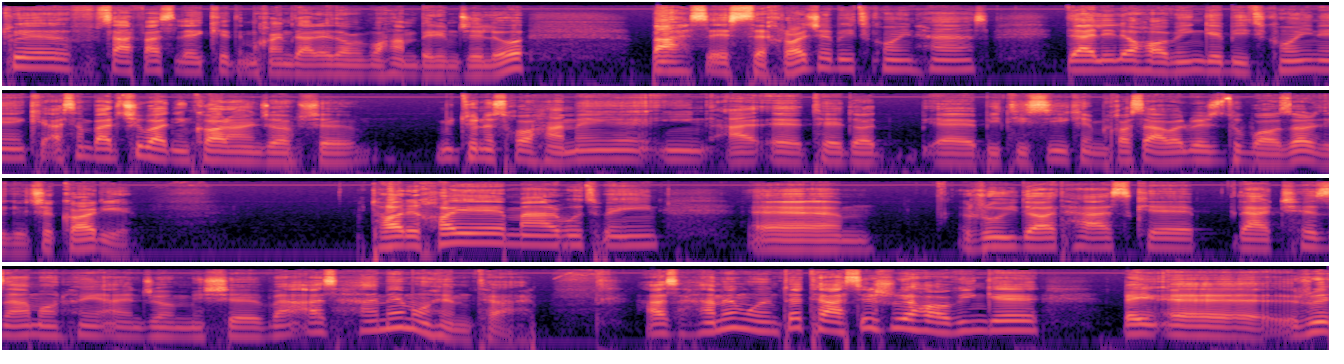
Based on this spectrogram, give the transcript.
توی سرفصل که می‌خوایم در ادامه با هم بریم جلو بحث استخراج بیت کوین هست دلیل halving بیت کوینه که اصلا برای چی باید این کار انجام شه؟ می‌تونست خب همه این تعداد BTC که می‌خواست اول بریزه تو بازار دیگه چه کاریه؟ تاریخ های مربوط به این رویداد هست که در چه زمانهایی انجام میشه و از همه مهمتر. از همه مهمتر تاثیرش روی هاوینگ روی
